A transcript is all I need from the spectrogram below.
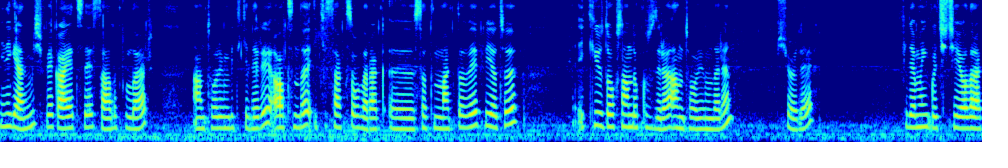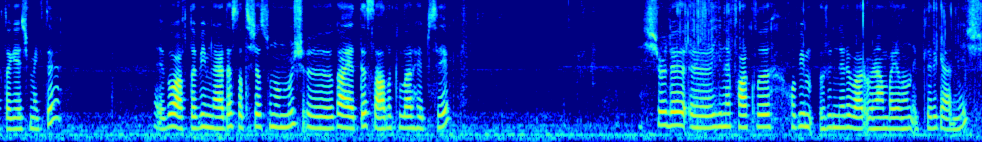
yeni gelmiş ve gayet de sağlıklılar. Antoryum bitkileri altında iki saksı olarak e, satılmakta ve fiyatı 299 lira antoryumların. Şöyle flamingo çiçeği olarak da geçmekte. E, bu hafta BİM'lerde satışa sunulmuş. E, gayet de sağlıklılar hepsi. Şöyle e, yine farklı hobi ürünleri var. Ören Bayan'ın ipleri gelmiş.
